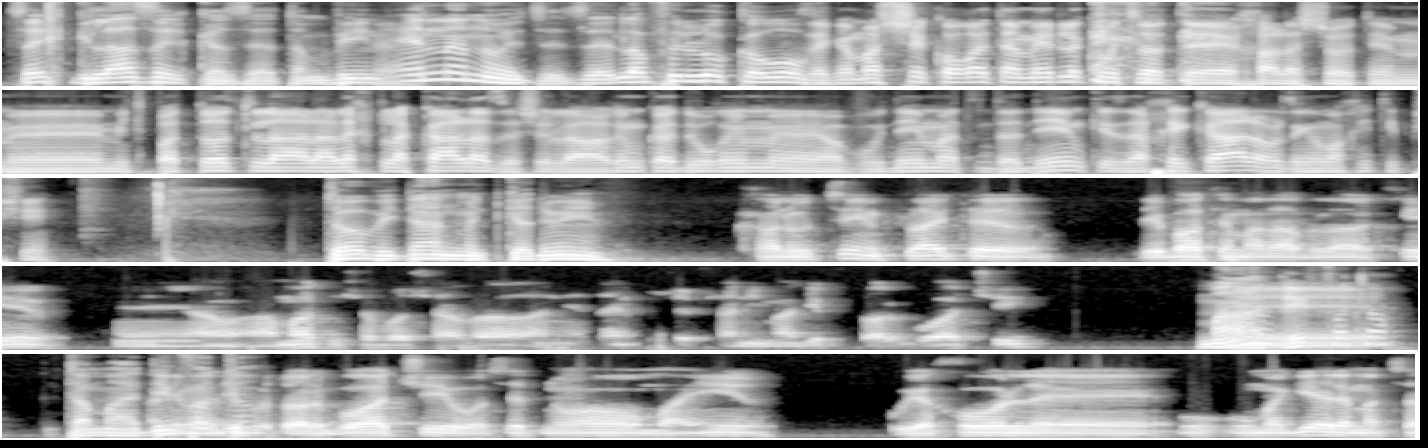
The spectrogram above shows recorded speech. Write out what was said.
צריך גלאזר כזה, אתה מבין? כן. אין לנו את זה, זה לא- אפילו לא קרוב. זה גם מה שקורה תמיד לקבוצות אה, חלשות, הן אה, מתפתות ל- ללכת לקל הזה של להרים כדורים אה, אבודים מהצדדים, כי זה הכי קל, אבל זה גם הכי טיפשי. טוב, עידן, מתקדמים. חלוצים, פלייטר, דיברתם עליו, לא ארחיב. אמרתי שבוע שעבר, אני עדיין חושב שאני מעדיף אותו על בואצ'י. מה? אה, מעדיף אותו? אתה אני מעדיף מעדיף אותו? אותו על בואצ'י, הוא עושה תנועה, הוא מהיר, הוא יכול, אה, הוא, הוא מגיע למצב,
